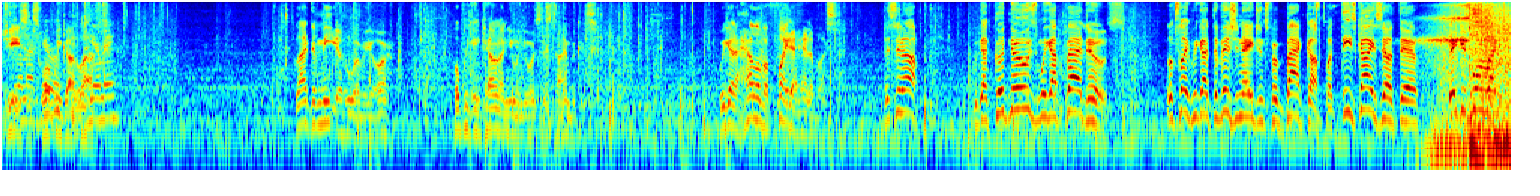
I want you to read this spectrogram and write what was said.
Jesus, what we got left. Glad to meet you, whoever you are. Hope we can count on you and yours this time, because... We got a hell of a fight ahead of us. Listen up. We got good news and we got bad news. Looks like we got division agents for backup, but these guys out there, they just won't let...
